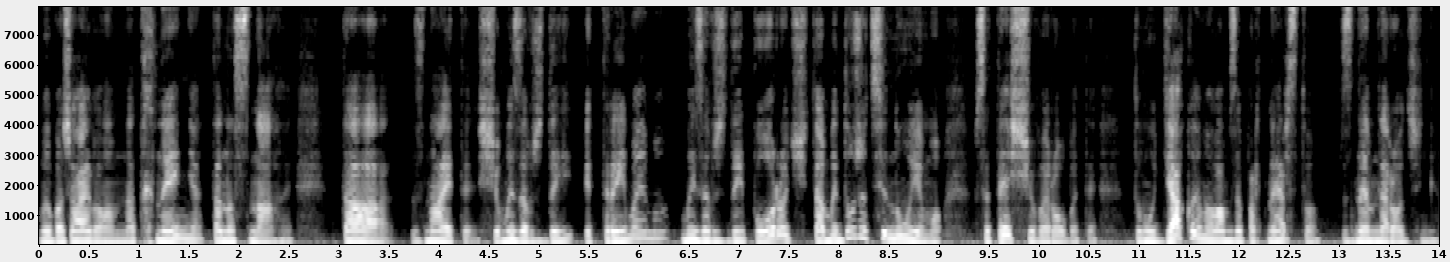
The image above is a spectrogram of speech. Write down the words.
Ми бажаємо вам натхнення та наснаги. Та знайте, що ми завжди підтримаємо, ми завжди поруч, та ми дуже цінуємо все те, що ви робите. Тому дякуємо вам за партнерство з днем народження.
